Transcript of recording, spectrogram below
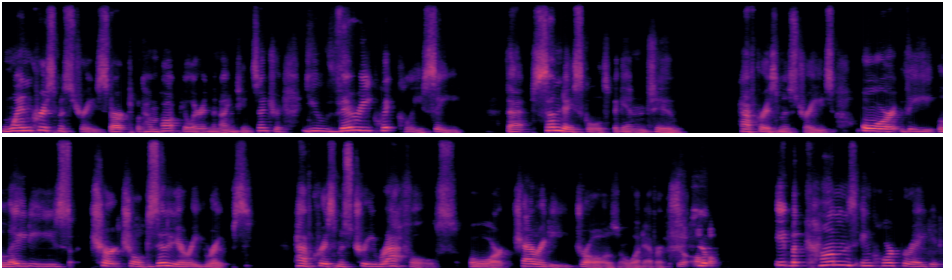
when Christmas trees start to become popular in the 19th century, you very quickly see that Sunday schools begin to have Christmas trees, or the ladies' church auxiliary groups have Christmas tree raffles or charity draws or whatever. So, so it becomes incorporated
